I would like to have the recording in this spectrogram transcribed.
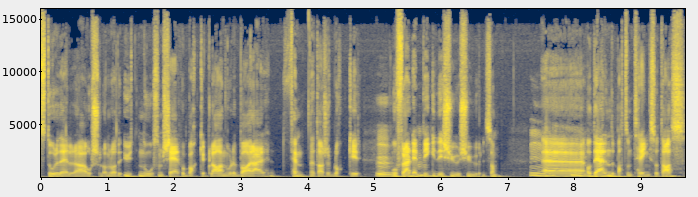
store deler av Oslo-området uten noe som skjer på bakkeplan, hvor det bare er 15 etasjers blokker. Mm. Hvorfor er det bygd i 2020, liksom? Mm. Eh, og det er en debatt som trengs å tas.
